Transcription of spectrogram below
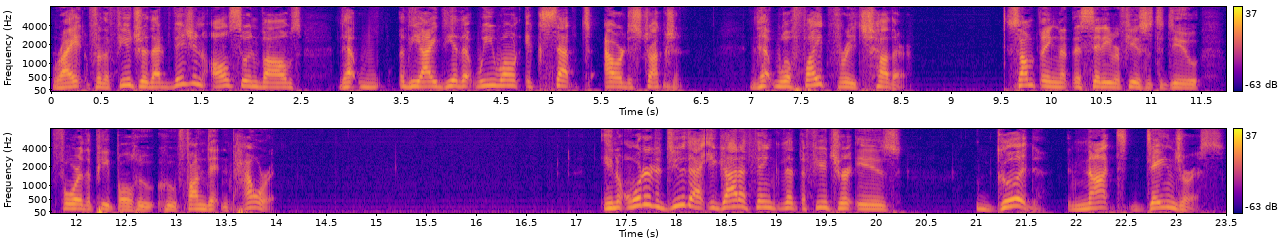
right, for the future, that vision also involves that the idea that we won't accept our destruction, that we'll fight for each other. Something that the city refuses to do for the people who, who fund it and power it. In order to do that, you got to think that the future is good, not dangerous.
